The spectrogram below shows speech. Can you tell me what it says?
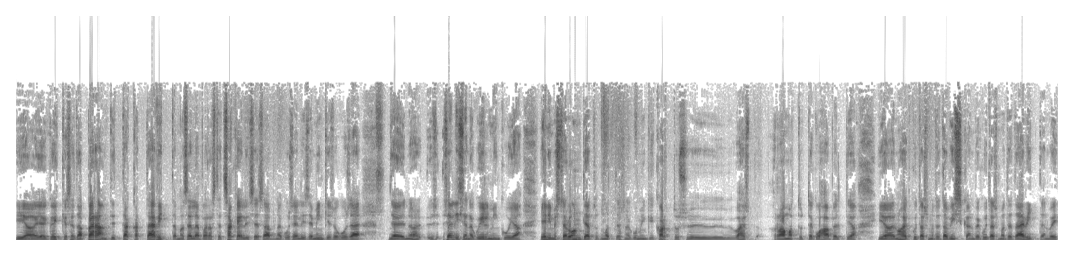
ja, ja kõike seda pärandit hakata hävitama, sellepärast et sageli see saab nagu sellise mingisuguse noh, sellise nagu ilmingu ja, ja inimestel on teatud mõttes nagu mingi kartus vahest raamatute koha pealt ja, ja noh, et kuidas ma teda viskan või kuidas ma teda hävitan või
